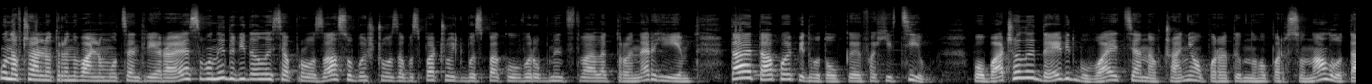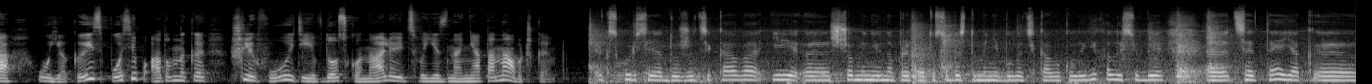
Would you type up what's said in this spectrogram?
У навчально-тренувальному центрі РАЕС вони довідалися про засоби, що забезпечують безпеку виробництва електроенергії та етапи підготовки фахівців. Побачили, де відбувається навчання оперативного персоналу та у який спосіб атомники шліфують і вдосконалюють свої знання та навички. Екскурсія дуже цікава, і е, що мені, наприклад, особисто мені було цікаво, коли їхали сюди, е, це те, як е,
